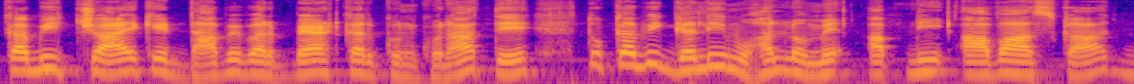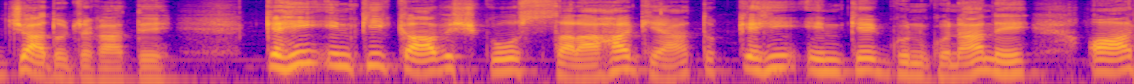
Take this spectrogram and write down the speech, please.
کبھی چائے کے ڈھابے پر بیٹھ کر گنگناتے، تو کبھی گلی محلوں میں اپنی آواز کا جادو جگاتے۔ کہیں ان کی کاوش کو سراہا گیا، تو کہیں ان کے گنگنانے اور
